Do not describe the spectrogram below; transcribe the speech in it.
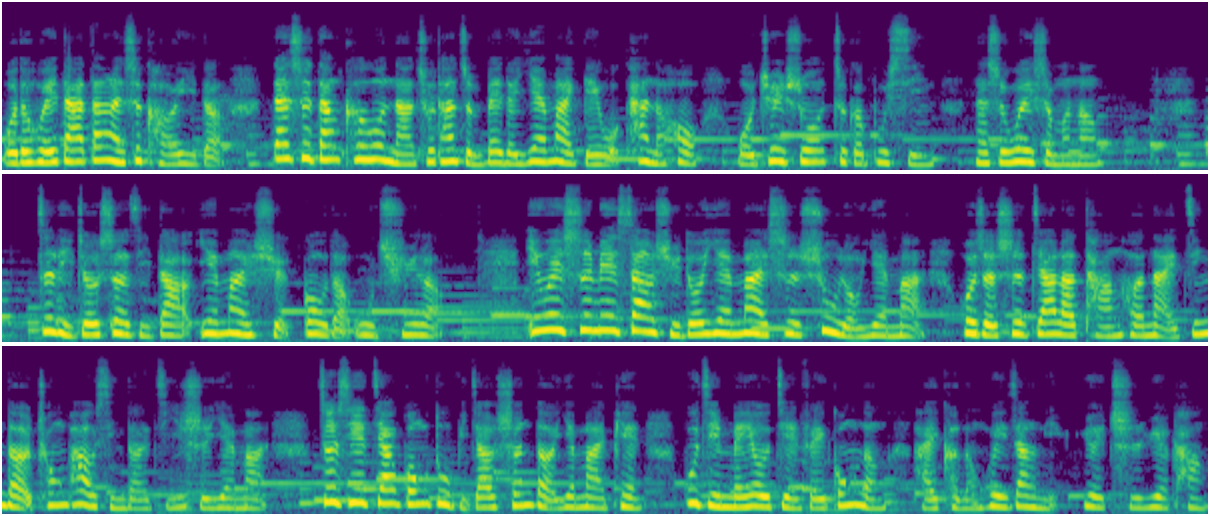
我的回答当然是可以的。但是当客户拿出他准备的燕麦给我看了后，我却说这个不行，那是为什么呢？这里就涉及到燕麦选购的误区了。因为市面上许多燕麦是速溶燕麦，或者是加了糖和奶精的冲泡型的即食燕麦，这些加工度比较深的燕麦片，不仅没有减肥功能，还可能会让你越吃越胖。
